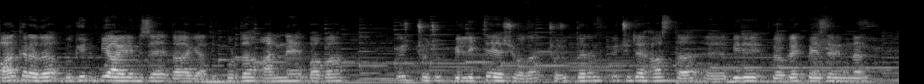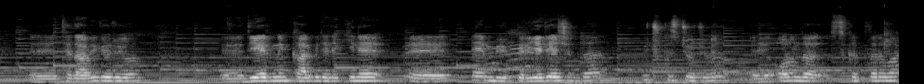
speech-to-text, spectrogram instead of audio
Ankara'da bugün bir ailemize daha geldik. Burada anne, baba, üç çocuk birlikte yaşıyorlar. Çocukların üçü de hasta. Ee, Biri böbrek bezlerinden e, tedavi görüyor. Ee, Diğerinin kalbi delik. Yine e, en büyükleri 7 yaşında. Üç kız çocuğu. e, Onun da sıkıntıları var.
